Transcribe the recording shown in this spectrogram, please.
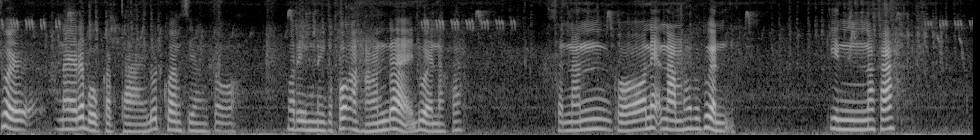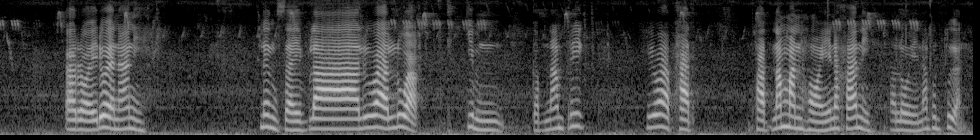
ช่วยในระบบขับถ่ายลดความเสี่ยงต่อมะเร็งในกระเพาะอาหารได้ด้วยนะคะฉะนั้นขอแนะนำให้เพื่อนๆกินนะคะ อร่อยด้วยนะนี่นึ่งใส่ปลาหรือว่าลวกจิ้มกับน้ำพริก หรือว่าผัดผัดน้ำมันหอยนะคะ นี่อร่อยนะเพื่อนๆ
